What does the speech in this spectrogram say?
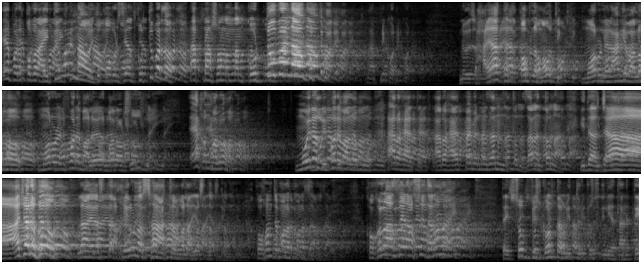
এরপরে কবর আইতে পারে না হয়তো কবর জিয়ারত করতে পারে। দাও আপনার সন্তান দান করতেও পারে নাও করতে পারে। আপনি করেন হায়াত কবলা মাউতিক মরণের আগে ভালো হও মরণের পরে ভালো হওয়ার ভালো সুযোগ নাই। এখন ভালো হও। মইরা লই পরে ভালো আরও হায়াত আরও হায়াত পাবেন না জানেন না তো না জানেন তো না। ইদা জা আজালহু লা ইস্তাখিরুনা সাআতা ওয়া লা ইস্তাকদিমুন কখন তো মালাকুল জান কখন আসে আসে জানা নাই। তাই 24 ঘণ্টা মৃত্যুর প্রস্তুতি নিয়ে থাকতে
